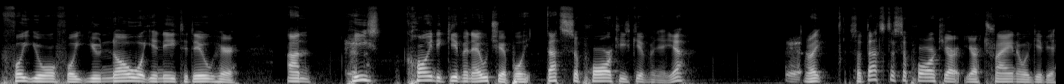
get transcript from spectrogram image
Fight your fight. You know what you need to do here. And Yeah. he's kind of giving out to you, but that's support he's giving you, yeah? Yeah. Right? So that's the support your, your trainer will give you.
